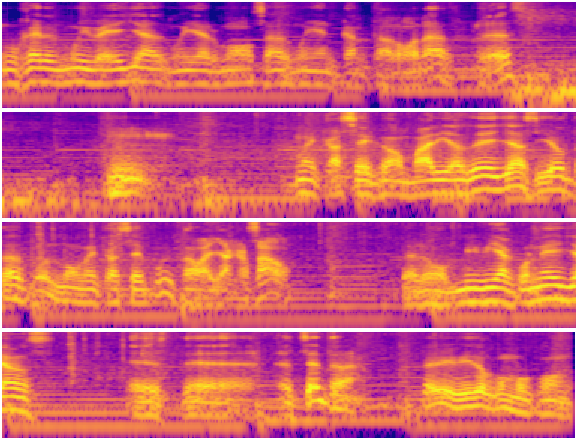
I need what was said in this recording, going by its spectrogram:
mujeres muy bellas, muy hermosas, muy encantadoras, ¿ves? Me casé con varias de ellas y otras pues no me casé porque estaba ya casado. Pero vivía con ellas, este, etcétera. He vivido como con,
